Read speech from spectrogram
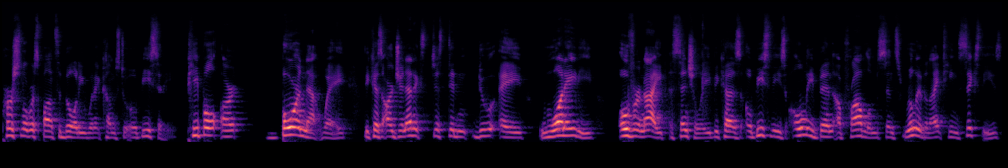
personal responsibility when it comes to obesity. People aren't born that way because our genetics just didn't do a 180 overnight, essentially, because obesity's only been a problem since really the 1960s,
